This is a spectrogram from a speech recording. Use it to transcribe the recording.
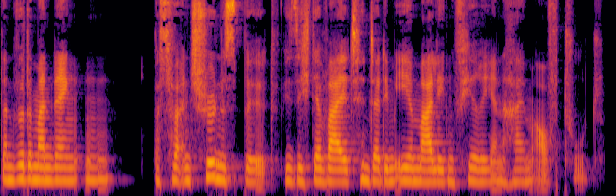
dann würde man denken, was für ein schönes Bild, wie sich der Wald hinter dem ehemaligen Ferienheim auftut.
